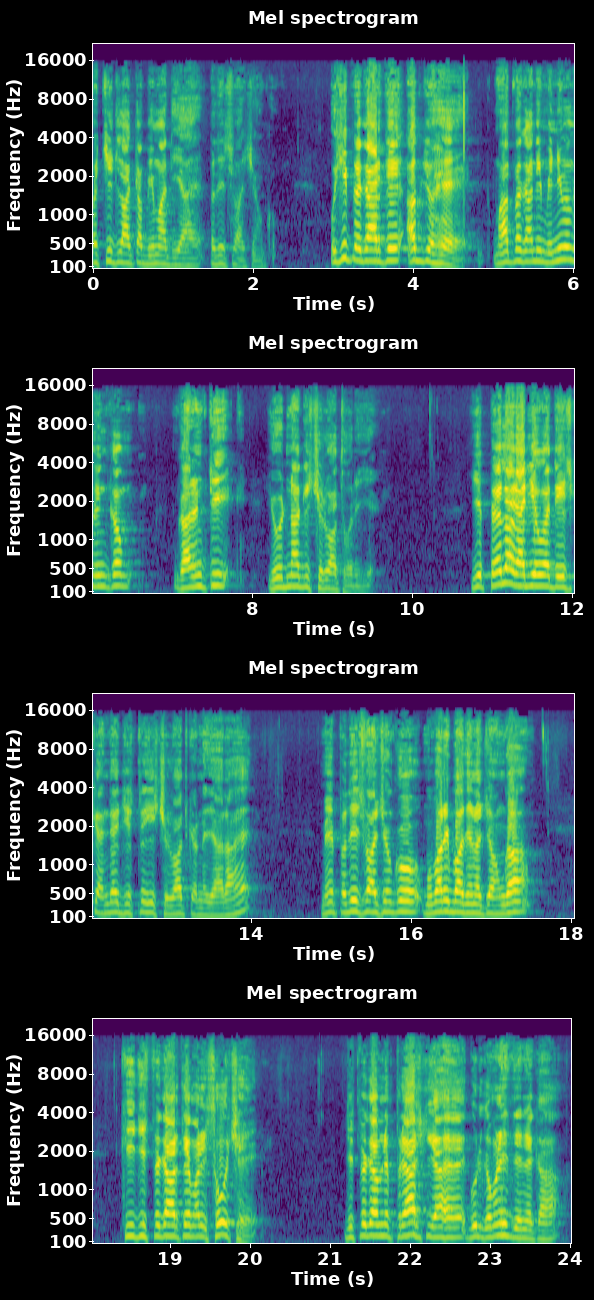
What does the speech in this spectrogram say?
25 लाख का बीमा दिया है प्रदेशवासियों को। उसी प्रकार से अब जो है, Mahatma Gandhi minimum income guarantee योजना की शुरुआत हो रही है। ये पहला राज्य हुआ देश के अंदर जिसने ये शुरुआत करने जा रहा है। मैं प्रदेशवासियों को मुबारकबाद देना चाहूँगा कि जिस प्रकार से हमारी सोच है, जिस प्रकार हमने प्रयास किया है, गुड गवर्नेंस देने का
